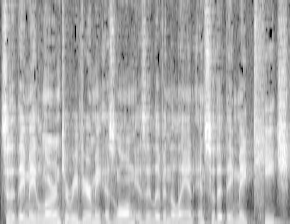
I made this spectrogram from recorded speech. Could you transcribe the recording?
so that they may learn to revere me as long as they live in the land, and so that they may teach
